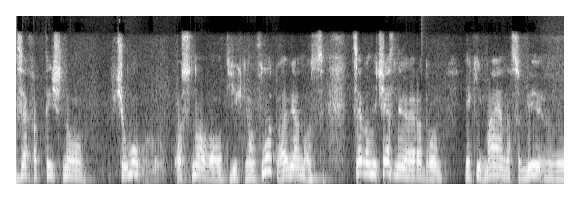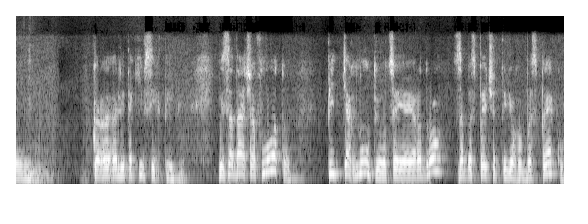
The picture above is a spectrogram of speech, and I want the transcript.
Це фактично в чому основа от їхнього флоту авіаносці. Це величезний аеродром, який має на собі літаків всіх типів. І задача флоту підтягнути оцей аеродром, забезпечити його безпеку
